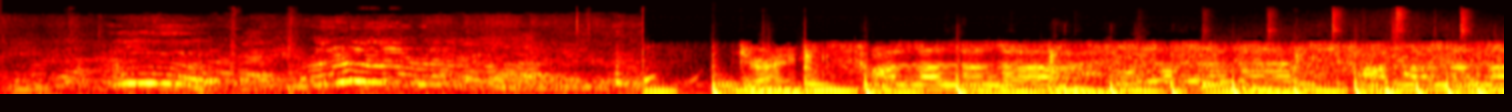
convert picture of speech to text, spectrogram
Me Drink. Ah la la la. Ah la la la.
